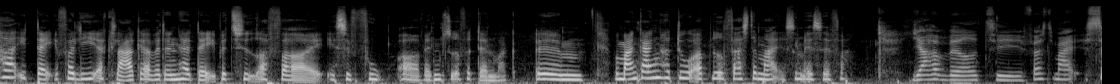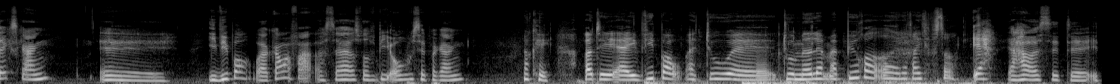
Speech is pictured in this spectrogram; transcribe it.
her i dag for lige at klargøre, hvad den her dag betyder for øh, SFU, og hvad den betyder for Danmark. Øhm, hvor mange gange har du oplevet 1. maj som SF'er? Jeg har været til 1. maj seks gange øh, i Viborg, hvor jeg kommer fra, og så har jeg også været forbi Aarhus et par gange. Okay, og det er i Viborg, at du, øh, du er medlem af byrådet, er det rigtigt forstået? Ja, jeg har også et, øh, et,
